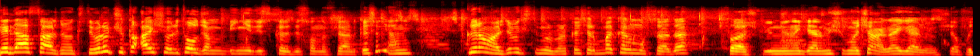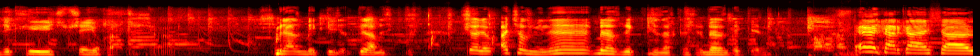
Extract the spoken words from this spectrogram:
Kredi asla harcamak istemiyorum. Çünkü ay şöhreti olacağım 1700 kredi sonunda falan arkadaşlar. Yani gram harcamak istemiyorum arkadaşlar. Bakalım o sırada savaş günlüğüne gelmiş bu maçı hala gelmemiş. Yapacak hiçbir şey yok arkadaşlar. Biraz bekleyeceğiz. Biraz bekleyeceğiz. Şöyle açalım yine. Biraz bekleyeceğiz arkadaşlar. Biraz bekleyelim. Evet arkadaşlar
